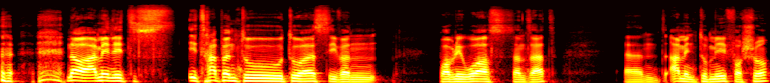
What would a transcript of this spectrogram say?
no. I mean, it's it happened to to us even probably worse than that, and I mean to me for sure.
